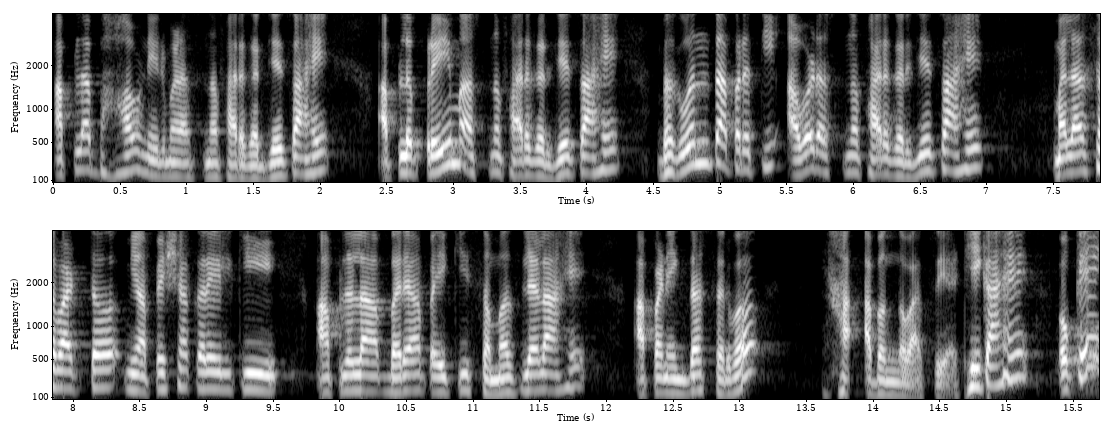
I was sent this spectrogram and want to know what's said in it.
आपला भाव निर्मळ असणं फार गरजेचं आहे. आपलं प्रेम असणं फार गरजेचं आहे. भगवंताप्रती आवड असणं फार गरजेचं आहे. मला असं वाटतं मी अपेक्षा करेल की आपल्याला बऱ्यापैकी समजलेलं आहे. आपण एकदा सर्व हा अभंग वाचूया. ठीक आहे? ओके?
